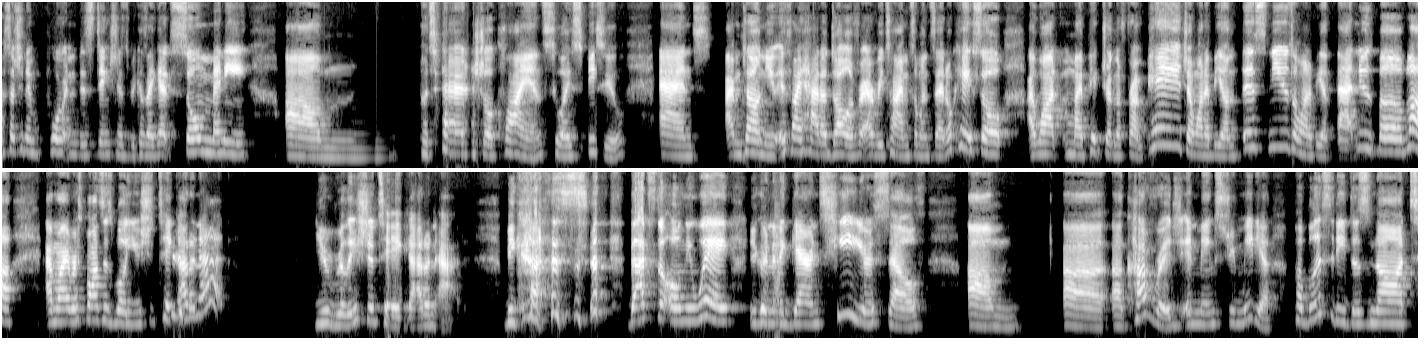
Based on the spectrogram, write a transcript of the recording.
such an important distinction is because I get so many um, potential clients who I speak to. And I'm telling you, if I had a dollar for every time someone said, okay, so I want my picture on the front page, I want to be on this news, I want to be on that news, blah, blah, blah. And my response is, well, you should take out an ad. You really should take out an ad because that's the only way you're going to guarantee yourself um, uh, uh, coverage in mainstream media. Publicity does not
